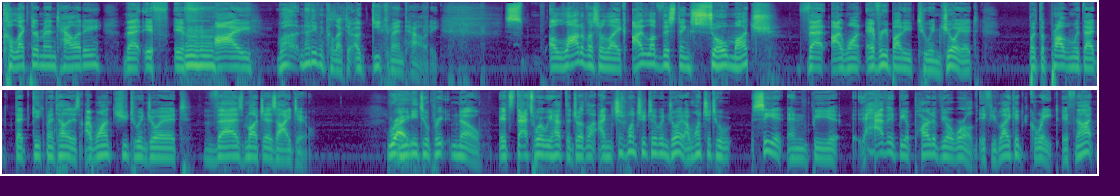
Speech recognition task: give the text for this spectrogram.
collector mentality that if if Mm-hmm. I well not even collector a geek mentality. A lot of us are like I love this thing so much that I want everybody to enjoy it. But the problem with that that geek mentality is I want you to enjoy it that as much as I do. Right. You need to appre- no. It's that's where we have to draw the line. I just want you to enjoy it. I want you to see it and be have it be a part of your world. If you like it, great. If not,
